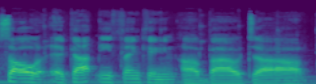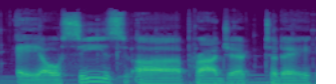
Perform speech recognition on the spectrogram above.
so it got me thinking about. Uh, AOC's uh, project today.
